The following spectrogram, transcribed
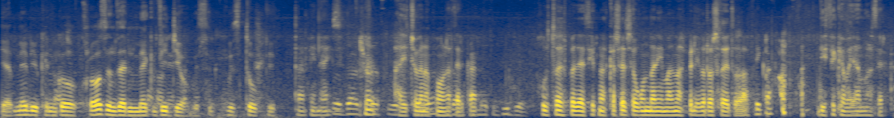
Yeah, maybe you can go close and then make video with with two people. That'd be nice. Ha dicho que nos podemos acercar. Justo después de decirnos que es el segundo animal más peligroso de toda África, dice que vayamos cerca.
